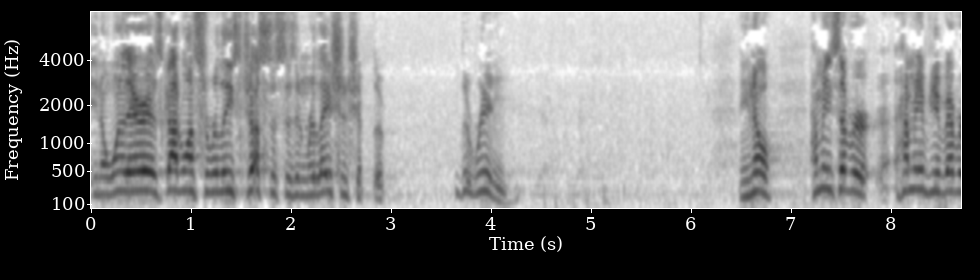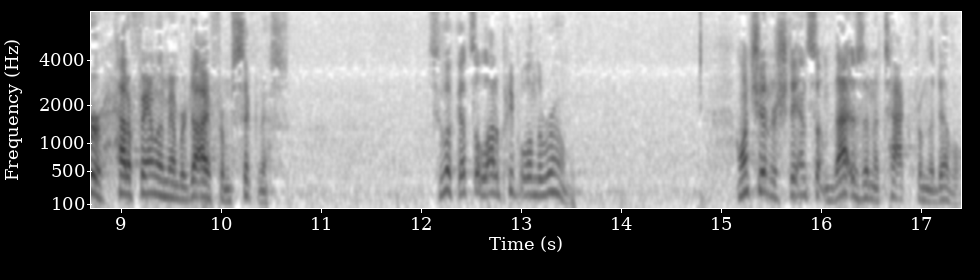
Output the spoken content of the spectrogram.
you know, one of the areas God wants to release justice is in relationship, the, the ring. And you know, how many's ever, how many of you have ever had a family member die from sickness? See, look, that's a lot of people in the room. I want you to understand something. That is an attack from the devil.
